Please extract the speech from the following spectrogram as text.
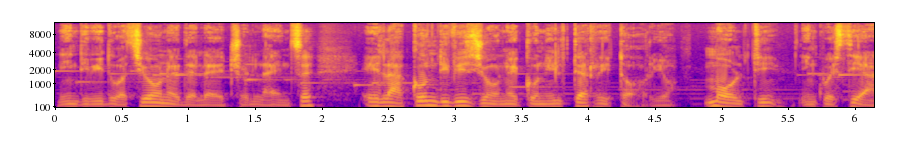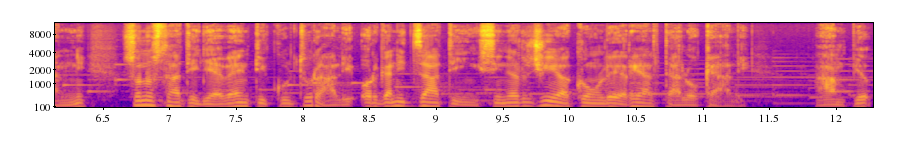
l'individuazione delle eccellenze e la condivisione con il territorio. Molti, in questi anni, sono stati gli eventi culturali organizzati in sinergia con le realtà locali. Ampio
